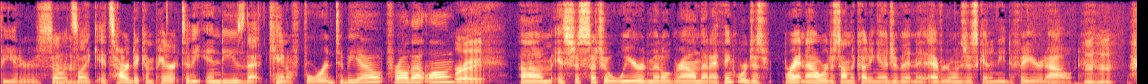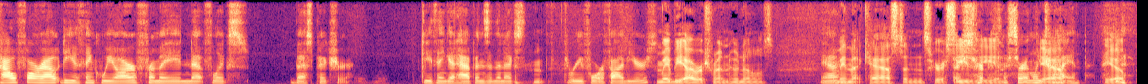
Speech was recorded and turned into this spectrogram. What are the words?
theaters. So Mm-hmm. it's like it's hard to compare it to the indies that can't afford to be out for all that long. right Um, it's just such a weird middle ground that I think we're just right now we're just on the cutting edge of it, and everyone's just going to need to figure it out. How far out do you think we are from a Netflix Best Picture? Do you think it happens in the next three, four, five years? Maybe Irishman. Who knows? Yeah. I mean, that cast and Scorsese. cer- and, they're certainly yeah, trying. Yep.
